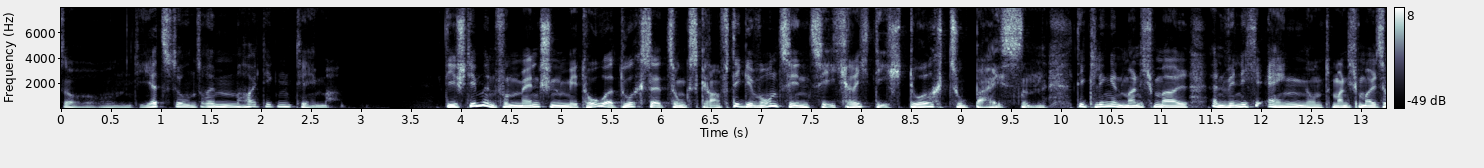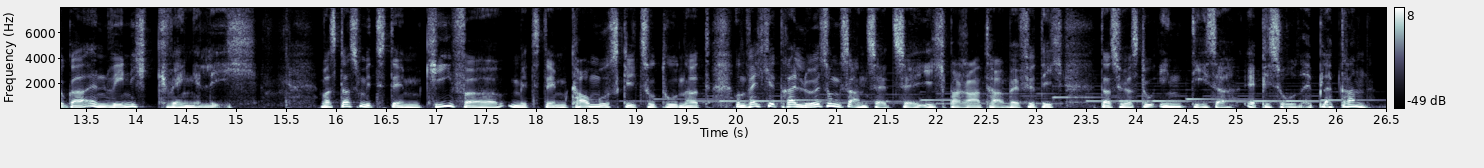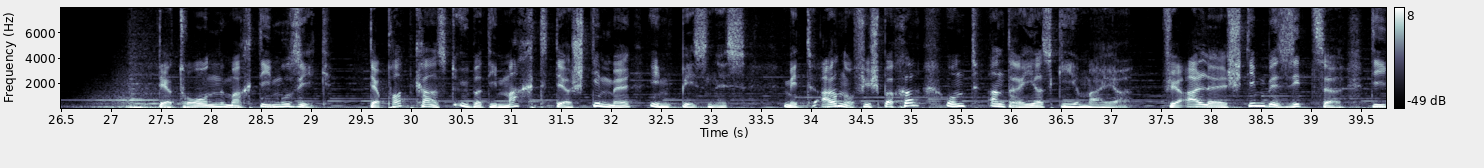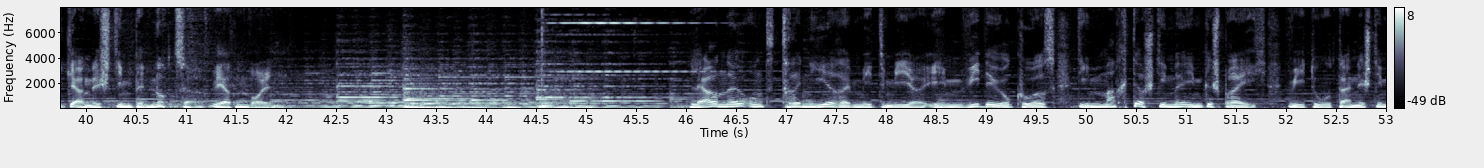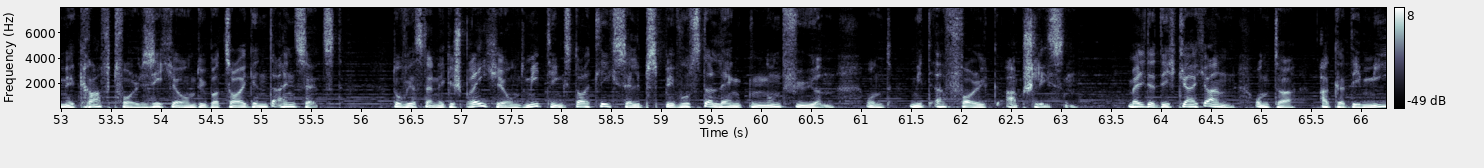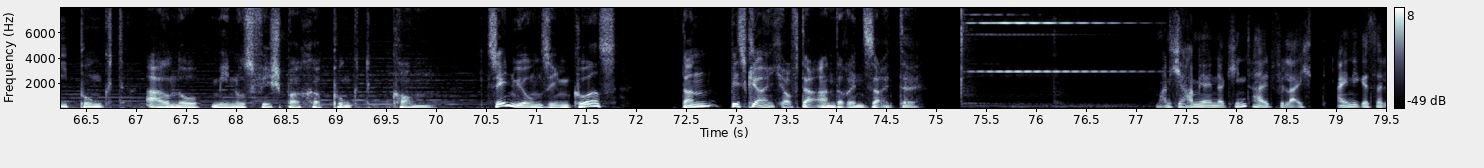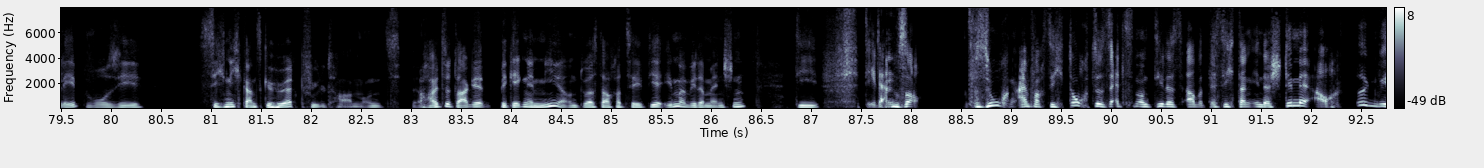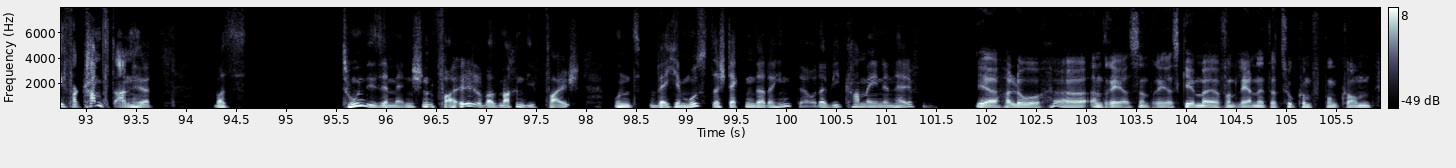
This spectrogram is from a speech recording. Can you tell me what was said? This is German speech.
So, und jetzt zu unserem heutigen Thema. Die Stimmen von Menschen mit hoher Durchsetzungskraft, die gewohnt sind, sich richtig durchzubeißen, die klingen manchmal ein wenig eng und manchmal sogar ein wenig quengelig. Was das mit dem Kiefer, mit dem Kaumuskel zu tun hat und welche drei Lösungsansätze ich parat habe für dich, das hörst du in dieser Episode. Bleib dran. Der Ton macht die Musik. Der Podcast über die Macht der Stimme im Business mit Arno Fischbacher und Andreas Giermeier. Für alle Stimmbesitzer, die gerne Stimmbenutzer werden wollen. Lerne und trainiere mit mir im Videokurs Die Macht der Stimme im Gespräch, wie du deine Stimme kraftvoll, sicher und überzeugend einsetzt. Du wirst deine Gespräche und Meetings deutlich selbstbewusster lenken und führen und mit Erfolg abschließen. Melde dich gleich an unter akademie.arno-fischbacher.com. Sehen wir uns im Kurs? Dann bis gleich auf der anderen Seite. Manche haben ja in der Kindheit vielleicht einiges erlebt, wo sie sich nicht ganz gehört gefühlt haben. Und heutzutage begegnen mir, und du hast auch erzählt, dir immer wieder Menschen, die, die dann so versuchen, einfach sich durchzusetzen und die das aber, das sich dann in der Stimme auch irgendwie verkrampft anhört. Was tun diese Menschen falsch oder was machen die falsch und welche Muster stecken da dahinter oder wie kann man ihnen helfen? Ja, hallo, äh, Andreas, Andreas Giermeier von lernenderzukunft.com.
